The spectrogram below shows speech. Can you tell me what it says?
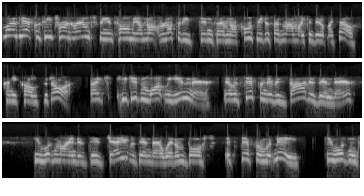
Well, yeah, because he turned around to me and told me I'm not. Not that he didn't say I'm not comfortable. He just said, "Mom, I can do it myself. Can you close the door?" Like he didn't want me in there. Now it's different if his dad is in there. He wouldn't mind if his Jay was in there with him, but it's different with me. He wouldn't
